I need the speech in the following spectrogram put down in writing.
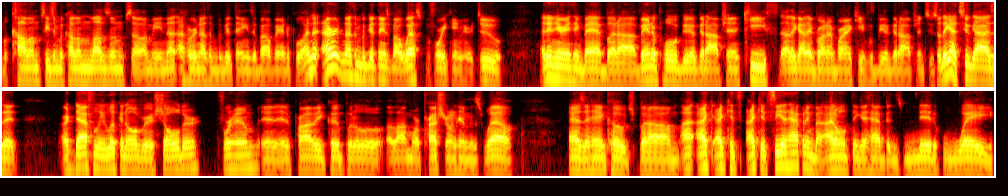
McCollum, CJ McCollum loves him. So I mean, I've heard nothing but good things about Vanterpool. I, I heard nothing but good things about Wes before he came here too. I didn't hear anything bad, but uh, Vanterpool would be a good option. Keefe, the other guy they brought in, Brian Keefe, would be a good option too. So they got two guys that are definitely looking over his shoulder for him, and, and probably could put a, little, a lot more pressure on him as well as a head coach. But um, I, I, I could I could see it happening, but I don't think it happens midway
